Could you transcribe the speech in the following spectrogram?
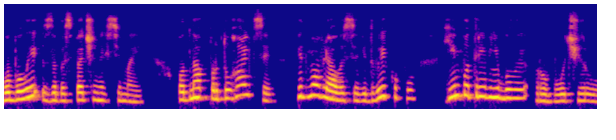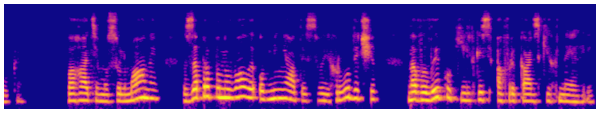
бо були забезпечених сімей. Однак португальці відмовлялися від викупу, їм потрібні були робочі руки. Багаті мусульмани запропонували обміняти своїх родичів на велику кількість африканських негрів.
